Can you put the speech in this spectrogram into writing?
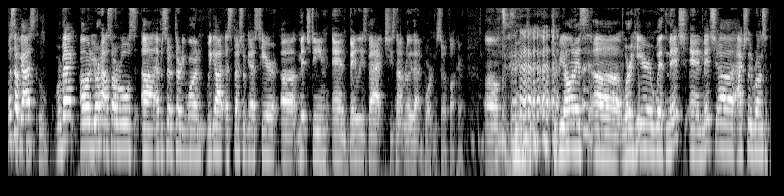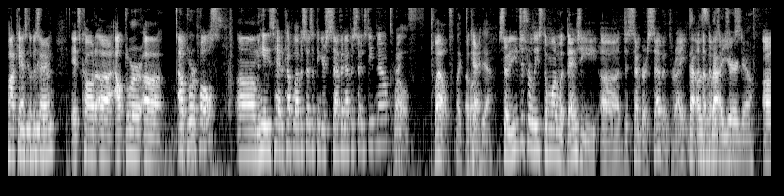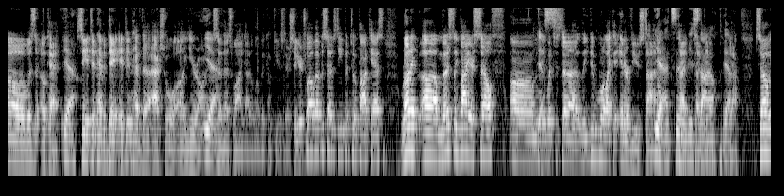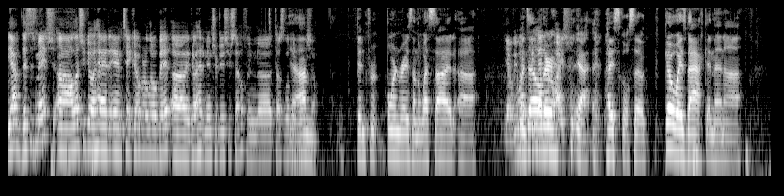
What's up, guys? Cool. We're back on Your House, Our Rules, uh, episode 31. We got a special guest here, uh, Mitch Dean, and Bailey's back. She's not really that important, so fuck her. Um, to be honest, uh, we're here with Mitch, and Mitch uh, actually runs a podcast of his own. It's called uh, Outdoor uh, Outdoor Pulse. Um, he's had a couple episodes. I think you're seven episodes deep now. right? Twelve. Twelve. Like 12, okay. yeah. So you just released the one with Benji uh, December seventh, right? That I was thought about a episode year ago. Oh, it was okay. Yeah. See, it didn't have a date. It didn't have the actual uh, year on it, Yeah. so that's why I got a little bit confused there. So you're 12 episodes deep into a podcast. Run it uh, mostly by yourself, um, Yes. which is uh, you do more like an interview style. Yeah, it's an interview type style, deal. yeah. So yeah, this is Mitch. Uh, I'll let you go ahead and take over a little bit. Uh, go ahead and introduce yourself and uh, tell us a little bit Yeah, about I'm- yourself. Been from, born and raised on the west side. Uh, Yeah, we went, went to met Elder. high school. Yeah, high school. So go ways back, and then uh,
